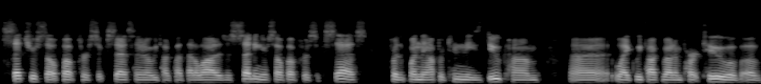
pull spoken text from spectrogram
set yourself up for success. I know we talk about that a lot. Is just setting yourself up for success for when the opportunities do come. Uh, like we talked about in part two of, of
